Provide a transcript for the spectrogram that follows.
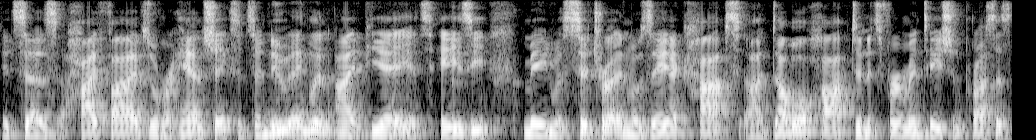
it says high fives over handshakes. It's a New England IPA. It's hazy, made with Citra and Mosaic hops, uh, double hopped in its fermentation process.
